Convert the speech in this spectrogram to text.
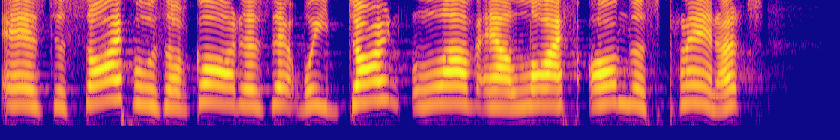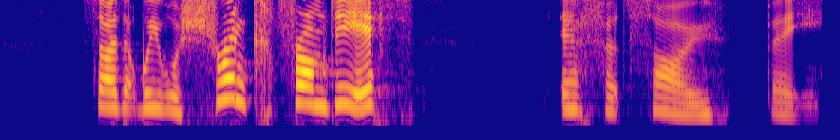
as disciples of God is that we don't love our life on this planet so that we will shrink from death if it so be.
